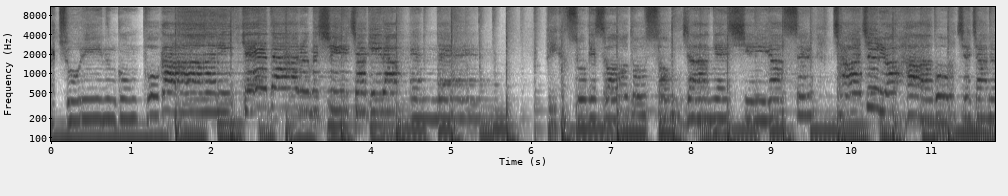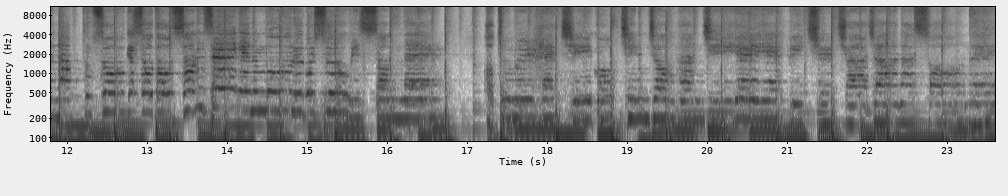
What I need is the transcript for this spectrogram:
회초리는 공포가 아닌 깨달음의 시작이라 했네 속에서도 성장의 씨앗을 찾으려 하고 제자는 아픔 속에서도 선생의 눈물을 볼 수 있었네. 어둠을 헤치고 진정한 지혜의 빛을 찾아 나서네.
